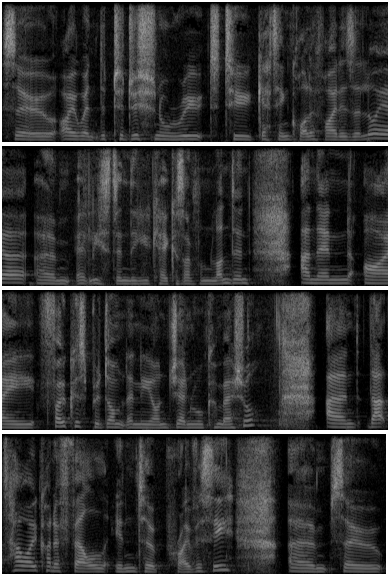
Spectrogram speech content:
So, I went the traditional route to getting qualified as a lawyer, um, at least in the UK because I'm from London. And then I focused predominantly on general commercial. And that's how I kind of fell into privacy. Um, so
